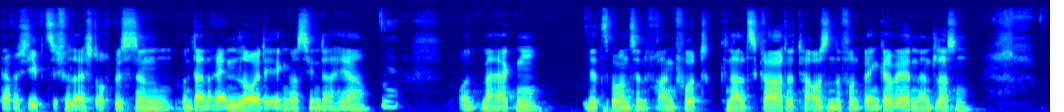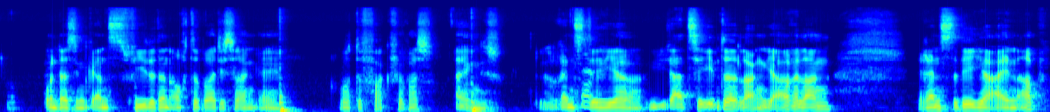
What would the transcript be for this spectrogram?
da verschiebt sich vielleicht auch bisschen und dann rennen Leute irgendwas hinterher ja. und merken, jetzt bei uns in Frankfurt knallt's gerade, tausende von Banker werden entlassen. Und da sind ganz viele dann auch dabei, die sagen, ey, what the fuck, für was eigentlich? Du rennst ja. dir hier Jahrzehnte lang, Jahre lang rennst du dir hier einen ab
